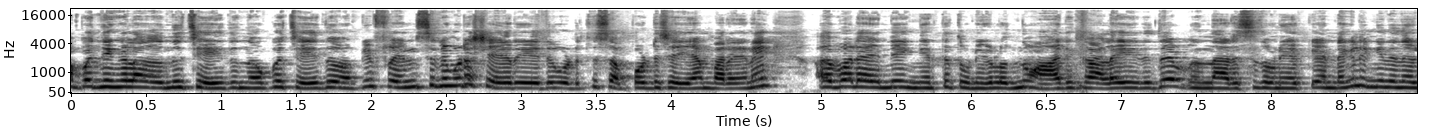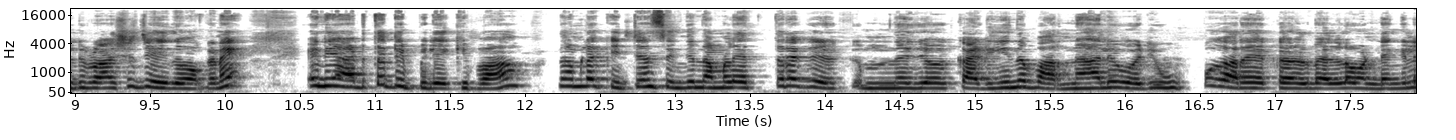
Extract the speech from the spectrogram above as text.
അപ്പോൾ നിങ്ങൾ അതൊന്ന് ചെയ്ത് നോക്കുക ചെയ്ത് നോക്കി. ഫ്രണ്ട്സിനും കൂടെ ഷെയർ ചെയ്ത് കൊടുത്ത് സപ്പോർട്ട് ചെയ്യാൻ പറയണേ. അതുപോലെ തന്നെ ഇങ്ങനത്തെ തുണികളൊന്നും ആരും കളയരുത്. നരച്ച തുണിയൊക്കെ ഉണ്ടെങ്കിൽ ഇങ്ങനെ ഒരു പ്രാവശ്യം ചെയ്ത് നോക്കണേ. ഇനി അടുത്ത ടിപ്പിലേക്ക് പോവാം. നമ്മുടെ കിച്ചൺ സിങ്ക് നമ്മൾ എത്ര കഴിയുമെന്ന് പറഞ്ഞാലും ഒരു ഉപ്പ് കറിയൊക്കെ വെള്ളം ഉണ്ടെങ്കിൽ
